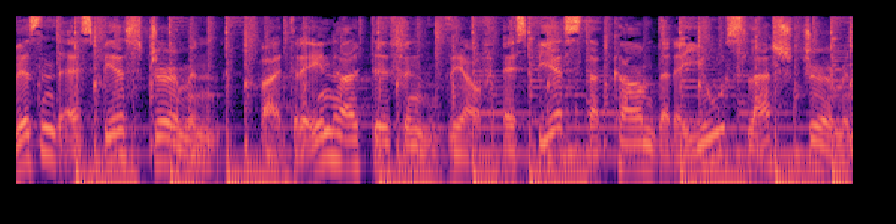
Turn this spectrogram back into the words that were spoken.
Wir sind SBS German. Weitere Inhalte finden Sie auf sbs.com.au slash German.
